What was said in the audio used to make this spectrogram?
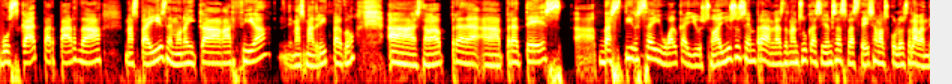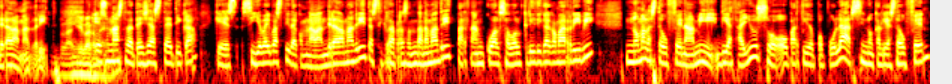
buscat per part de Mas País, de Mónica García, de Mas Madrid, perdó, eh, estava pre, eh, pretès eh, vestir-se igual que Ayuso. Ayuso sempre en les grans ocasions es vesteix amb els colors de la bandera de Madrid. Blanc i vermell. És una estratègia estètica que és, si jo vaig vestida com la bandera de Madrid, estic representant a Madrid, per tant, qualsevol crítica que m'arribi no me l'esteu fent a mi, Díaz Ayuso o Partido Popular, sinó que li esteu fent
